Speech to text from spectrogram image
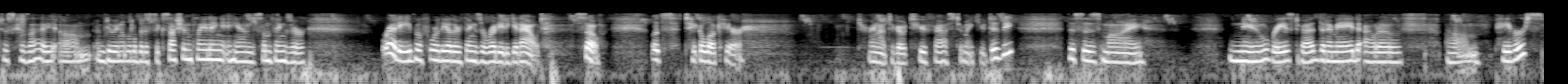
just because I um, am doing a little bit of succession planting and some things are ready before the other things are ready to get out. So let's take a look here. Try not to go too fast to make you dizzy. This is my new raised bed that I made out of um, pavers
